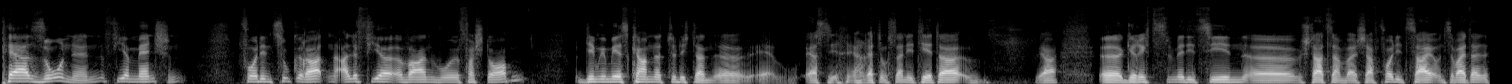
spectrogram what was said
Personen, vier Menschen vor den Zug geraten. Alle vier waren wohl verstorben. Demgemäß kamen natürlich dann äh, erst die ja, Rettungssanitäter, ja, äh, Gerichtsmedizin, äh, Staatsanwaltschaft, Polizei und so weiter.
